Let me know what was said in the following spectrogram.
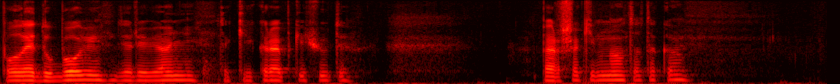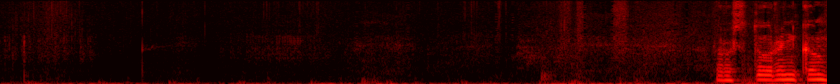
Поли дубові, дерев'яні, такі крепкі чути. Перша кімната така. Просторенько.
